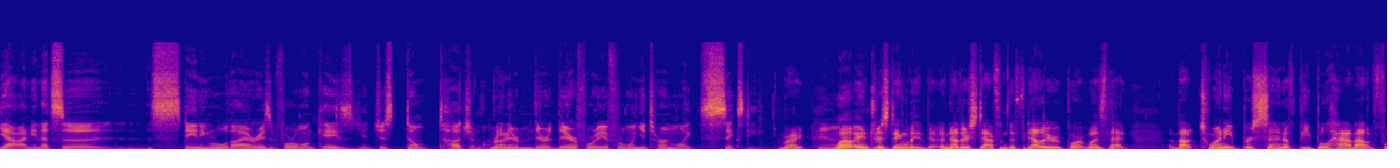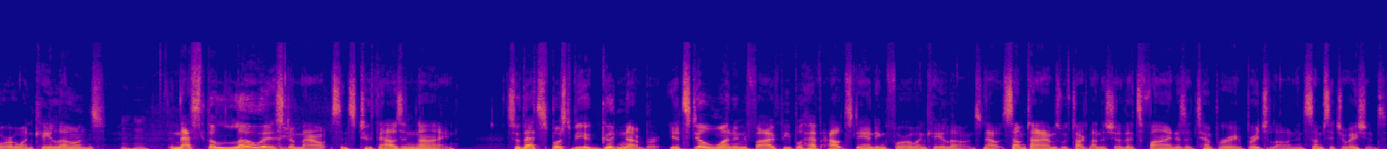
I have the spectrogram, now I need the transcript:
yeah, I mean that's a standing rule with IRAs and 401ks. You just don't touch them. I right. mean they're they're there for you for when you turn like 60. Right. Well, interestingly, another stat from the Fidelity report was that about 20% of people have out 401k loans, mm-hmm. and that's the lowest amount since 2009. So that's supposed to be a good number. Yet still, one in five people have outstanding 401k loans. Now, sometimes we've talked about on the show that's fine as a temporary bridge loan in some situations.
